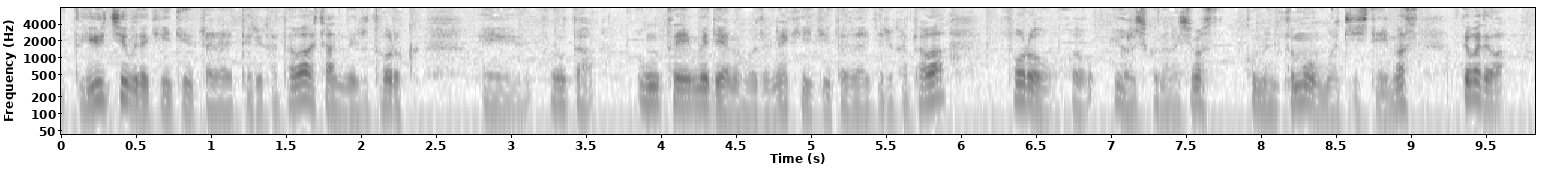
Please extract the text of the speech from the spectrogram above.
ーと、YouTube で聞いていただいている方はチャンネル登録、えー、その他音声メディアの方でね聞いていただいている方はフォローをよろしくお願いします。コメントもお待ちしています。ではでは。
